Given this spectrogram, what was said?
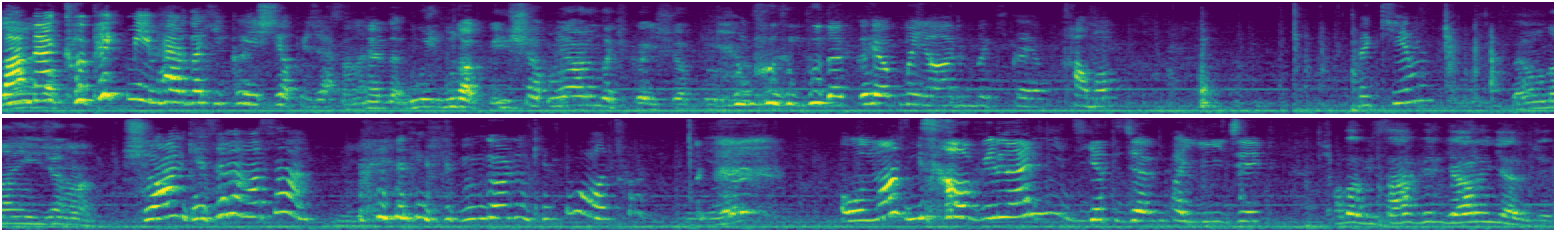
Lan ben bak- köpek miyim her dakika iş yapacak? Sana her da, bu, bu dakika iş yapma yarın dakika iş yapıyorum. bu, bu dakika yapma yarın dakika yap. Tamam. Bakayım. ben ondan yiyeceğim ha. Şu an kesemem Hasan. Niye? Tipimi gördüm kesemem Hasan. Niye? Olmaz misafirler yatacak. Ay yiyecek. Ama misafir yarın gelecek.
